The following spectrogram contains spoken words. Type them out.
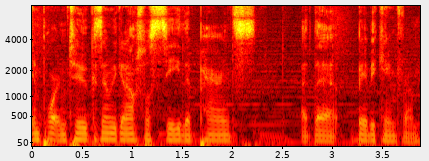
important too, because then we can also see the parents that the baby came from.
